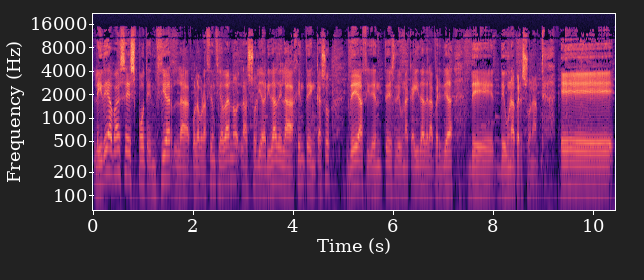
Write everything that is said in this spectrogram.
la idea base es potenciar la colaboración ciudadana, la solidaridad de la gente en caso de accidentes, de una caída, de la pérdida de, una persona. Eh,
